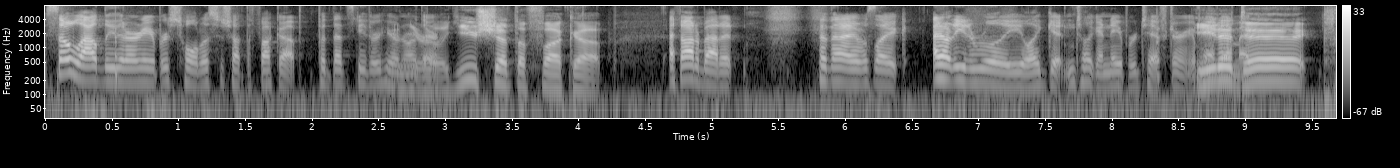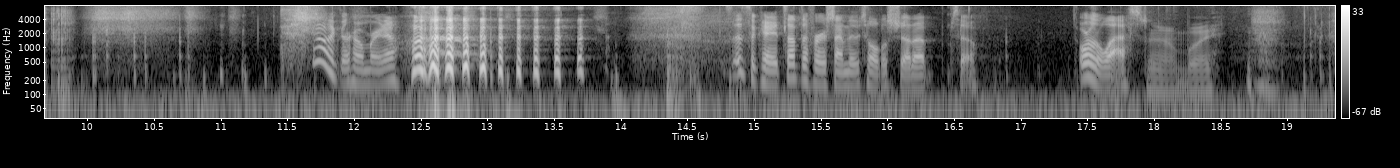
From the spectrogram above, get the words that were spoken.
So loudly that our neighbors told us to shut the fuck up, but that's neither here And nor there. like, you shut the fuck up. I thought about it, but then I was like, I don't need to really like get into like a neighbor tiff during a Eat a dick. I don't think they're home right now. it's okay. It's not the first time they've told us shut up, so or the last. Oh boy.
